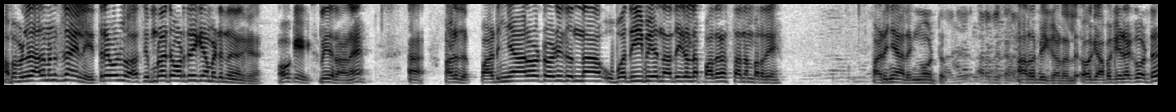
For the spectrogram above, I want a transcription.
അപ്പോൾ പിള്ളേർ അത് മനസ്സിലായില്ലേ? ഇത്രേ ഉള്ളൂ. ആ സിമ്പിളായിട്ട് ഓർത്തിരിക്കാൻ പറ്റും നിങ്ങൾക്ക്. ഓക്കെ ക്ലിയർ ആണേ. ആ അടുത്ത് പടിഞ്ഞാറോട്ട് ഒഴുകുന്ന ഉപദ്വീപീയ നദികളുടെ പതനസ്ഥാനം പറഞ്ഞേ. പടിഞ്ഞാറ് ഇങ്ങോട്ട്. അറബിക്കടൽ. ഓക്കെ അപ്പോൾ കിഴക്കോട്ട്?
